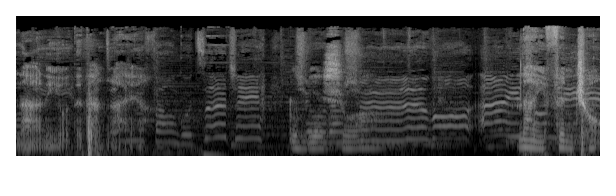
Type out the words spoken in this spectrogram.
哪里有的疼爱啊？更别说那一份宠。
